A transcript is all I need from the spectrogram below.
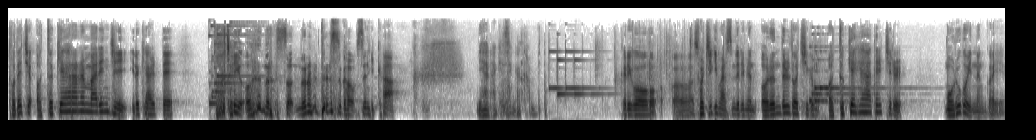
도대체 어떻게 하라는 말인지 이렇게 할 때 도저히 어른으로서 눈을 들 수가 없으니까 미안하게 생각합니다. 그리고 어, 솔직히 말씀드리면 어른들도 지금 어떻게 해야 될지를 모르고 있는 거예요.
